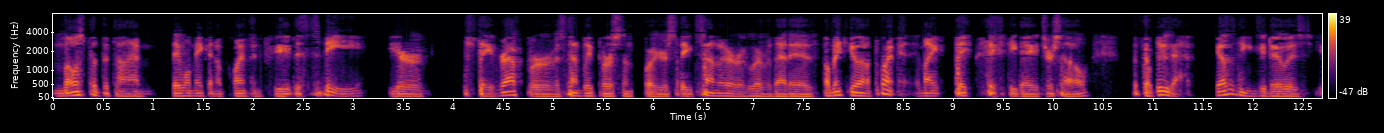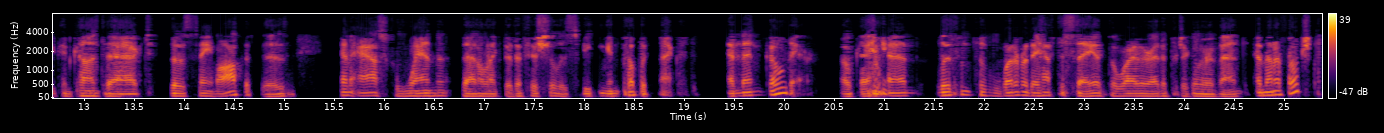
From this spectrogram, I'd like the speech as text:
most of the time they will make an appointment for you to see your state rep or assembly person or your state senator or whoever that is. They'll make you an appointment. It might take 60 days or so but they'll do that. The other thing you can do is you can contact those same offices and ask when that elected official is speaking in public next and then go there. Okay. Hmm. And listen to whatever they have to say as to why they're at a particular event and then approach them.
